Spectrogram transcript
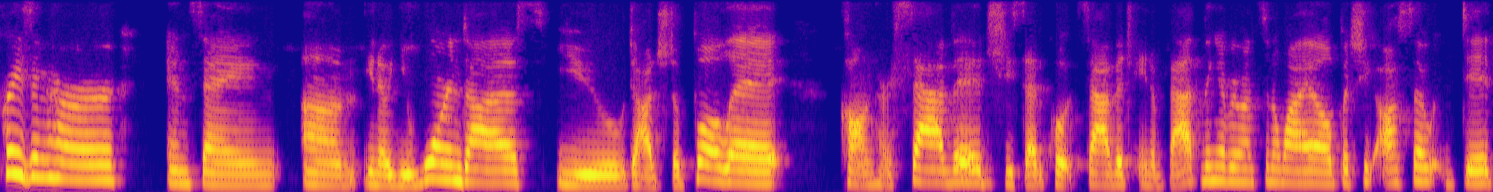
praising her and saying um, you know you warned us you dodged a bullet calling her savage. She said quote savage ain't a bad thing every once in a while but she also did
